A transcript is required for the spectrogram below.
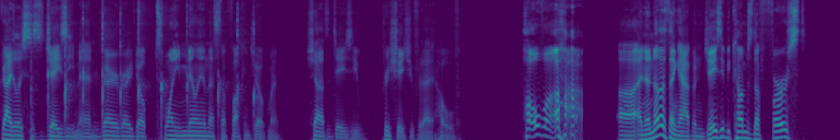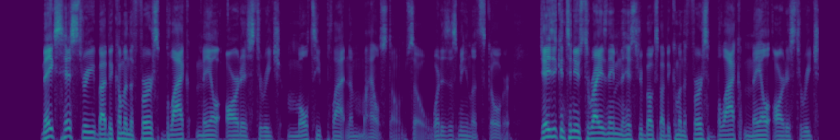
Congratulations to Jay Z, man. Very, very dope. 20 million. That's no fucking joke, man. Shout out to Jay Z. Appreciate you for that, Hove. Hove. uh, and another thing happened. Jay Z becomes the first makes history by becoming the first black male artist to reach multi-platinum milestone. So what does this mean? Let's go over it. Jay-Z continues to write his name in the history books by becoming the first black male artist to reach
